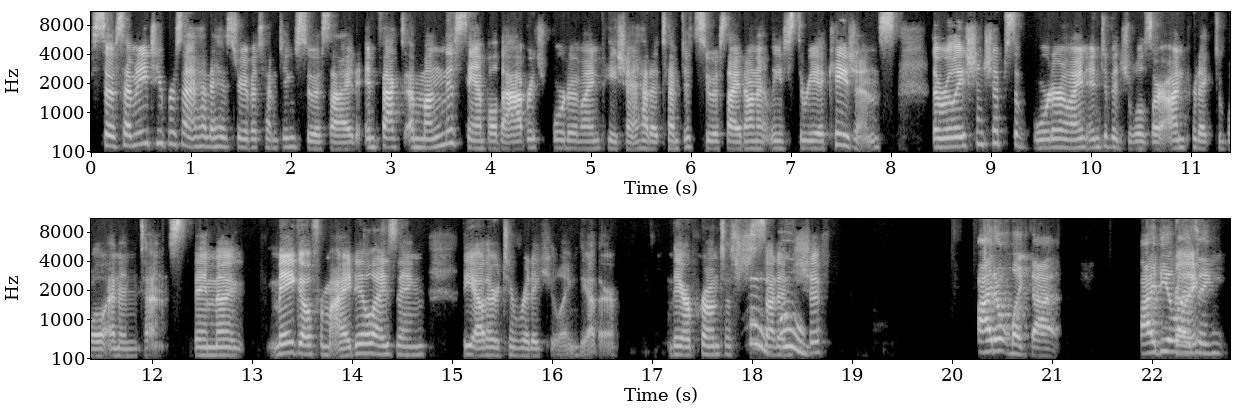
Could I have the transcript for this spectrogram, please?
So 72% had a history of attempting suicide. In fact, among this sample, the average borderline patient had attempted suicide on at least three occasions. The relationships of borderline individuals are unpredictable and intense. They may, may go from idealizing the other to ridiculing the other. They are prone to sudden ooh. shift. I don't like that. Idealizing really?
